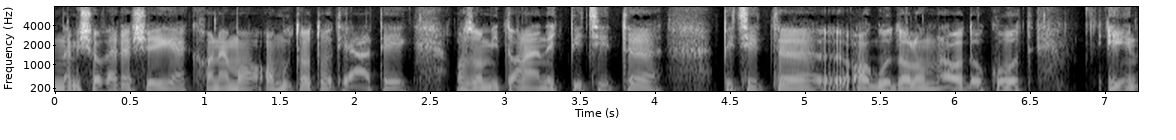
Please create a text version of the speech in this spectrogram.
nem is a vereségek, hanem a, a mutatott játék az, ami talán egy picit, picit aggodalomra ad okot. Én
